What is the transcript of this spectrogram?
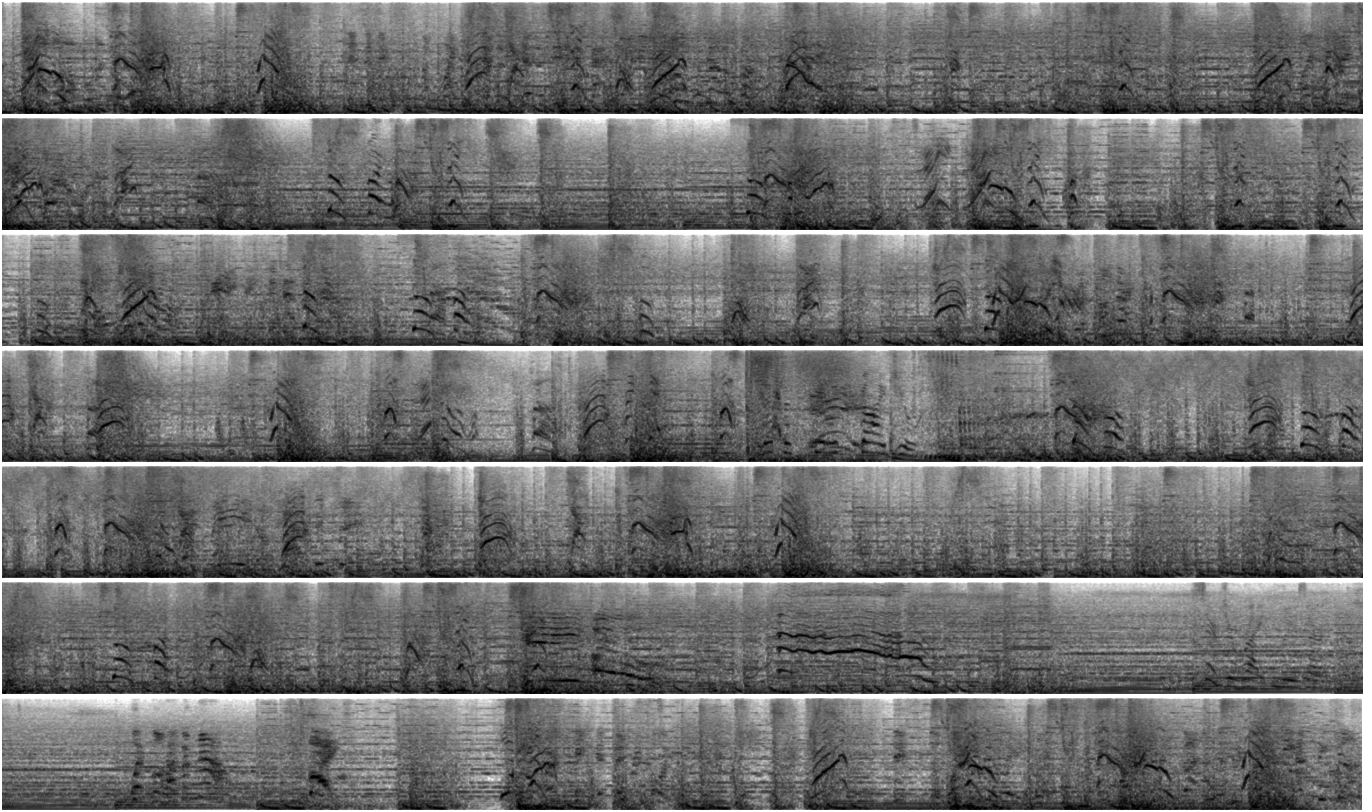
You. Serves you right, loser. What will happen now? Fight! King has. This is the one we've been waiting for. Battle with humanity has begun.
